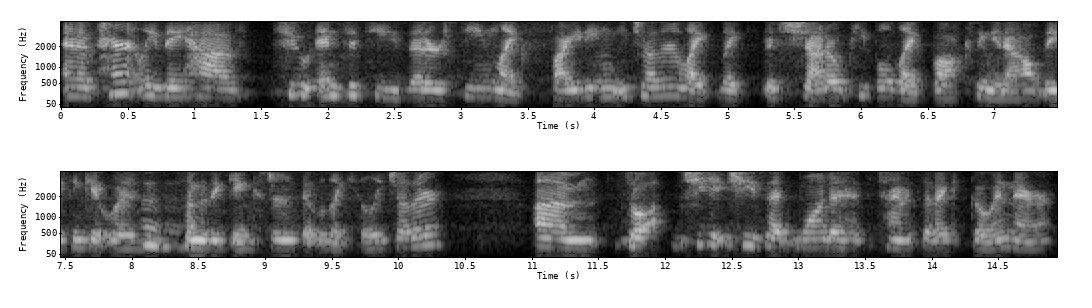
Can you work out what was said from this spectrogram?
and apparently they have two entities that are seen like fighting each other like like it's shadow people like boxing it out. They think it was Mhm. some of the gangsters that would like kill each other. Um so she she said wanda at the time had said i could go in there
